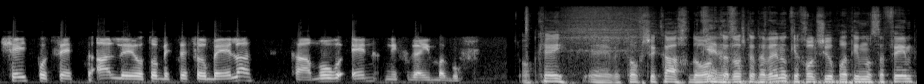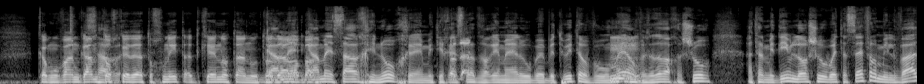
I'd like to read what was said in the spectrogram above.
שהתפוצץ על אה, אותו בית ספר באילת, כאמור אין נפגעים בגוף. אוקיי, אה, וטוב שכך. דורון כן. קדוש כתבנו, ככל שיהיו פרטים נוספים, כמובן גם שר... תוך כדי התוכנית, עדכן אותנו, תודה גם, רבה. גם שר החינוך אה, מתייחס תודה. לדברים האלו בטוויטר, והוא אומר, mm-hmm. וזה דבר חשוב, התלמידים לא שהיו בבית הספר, מלבד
